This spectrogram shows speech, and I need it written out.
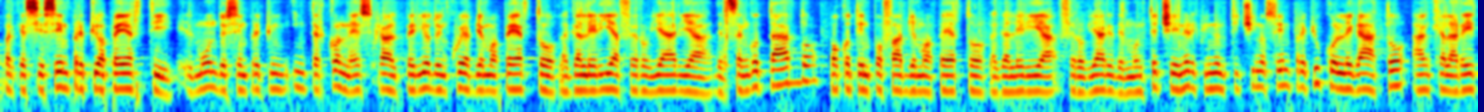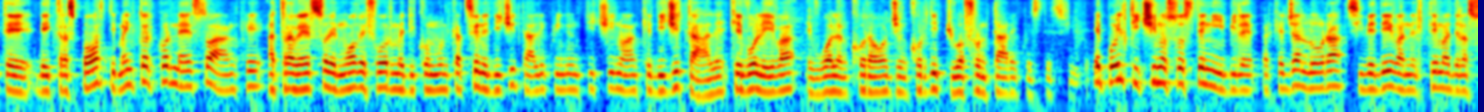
perché si è sempre più aperti, il mondo è sempre più interconnesso. Era il periodo in cui abbiamo aperto la galleria ferroviaria del San Gottardo, poco tempo fa abbiamo aperto la galleria ferroviaria del Monte Cenere, quindi un Ticino sempre più collegato anche alla rete dei trasporti, ma interconnesso anche attraverso le nuove forme di comunicazione digitali, quindi un Ticino anche digitale che voleva e vuole ancora oggi ancora di più affrontare queste sfide. E poi il Ticino sostenibile, perché già allora si vedeva nel tema della sostenibilità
